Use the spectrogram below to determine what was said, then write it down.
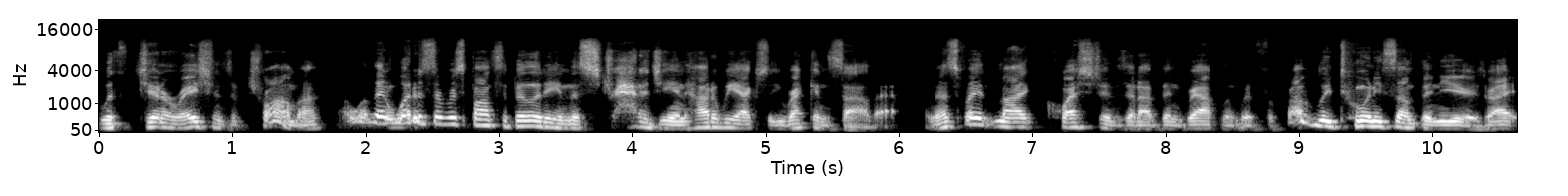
with generations of trauma? Well, then what is the responsibility and the strategy, and how do we actually reconcile that? And that's my, my questions that I've been grappling with for probably 20 something years, right?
